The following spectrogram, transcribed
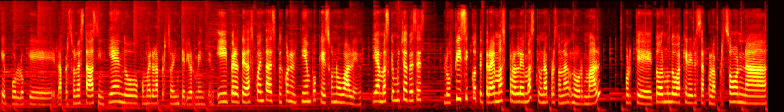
que por lo que la persona estaba sintiendo o cómo era la persona interiormente. Y pero te das cuenta después con el tiempo que eso no vale. Y además que muchas veces lo físico te trae más problemas que una persona normal, porque todo el mundo va a querer estar con la persona,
